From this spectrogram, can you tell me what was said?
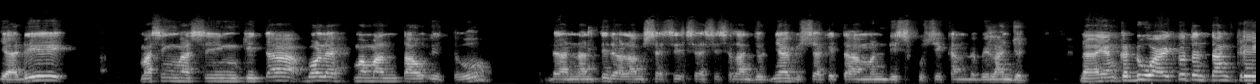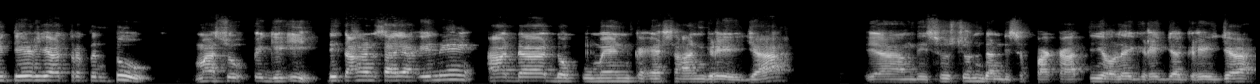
Jadi masing-masing kita boleh memantau itu dan nanti dalam sesi-sesi selanjutnya bisa kita mendiskusikan lebih lanjut. Nah, yang kedua itu tentang kriteria tertentu masuk PGI. Di tangan saya ini ada dokumen keesaan gereja yang disusun dan disepakati oleh gereja-gereja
